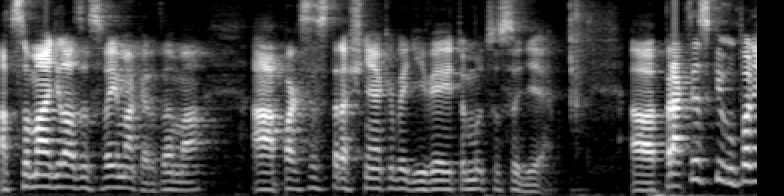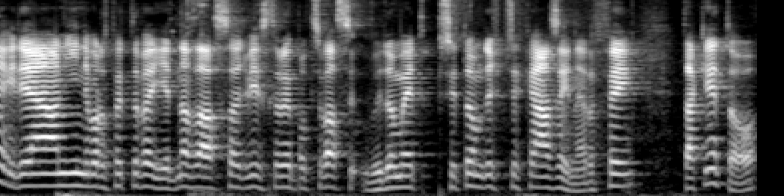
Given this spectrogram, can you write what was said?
a co má dělat se svýma kartama a pak se strašně jakoby divějí tomu, co se děje. Uh, prakticky úplně ideální, nebo respektive jedna zásadní věc, kterou je potřeba si uvědomit při tom, když přicházejí nerfy, tak je to,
